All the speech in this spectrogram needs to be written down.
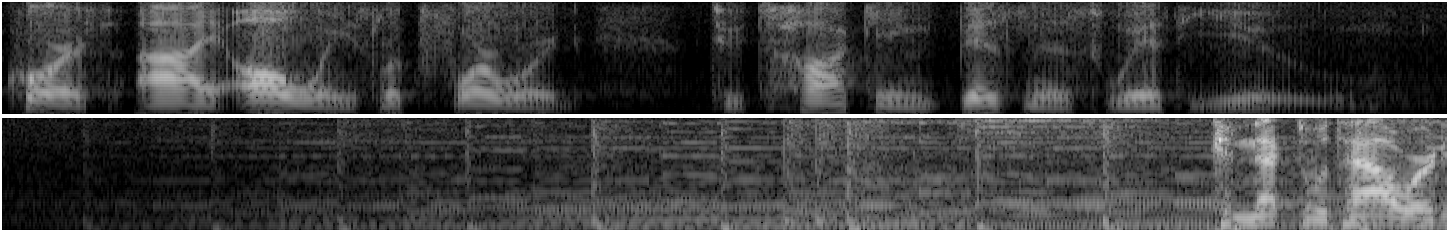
course, I always look forward to talking business with you. Connect with Howard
